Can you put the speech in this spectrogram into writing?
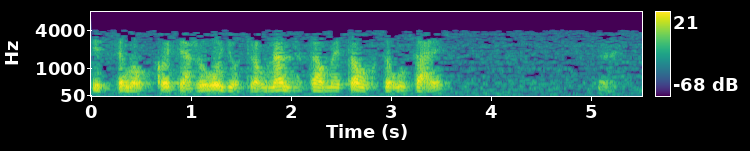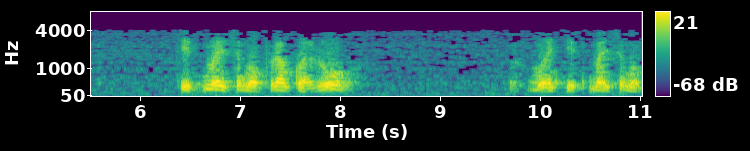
จิตสงบก็จะรู้อยู่ตรงนั้น เราไม่ต้องสงสัย จิตไม่สงบเราก็รู้ เมื่อจิตไม่สงบ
